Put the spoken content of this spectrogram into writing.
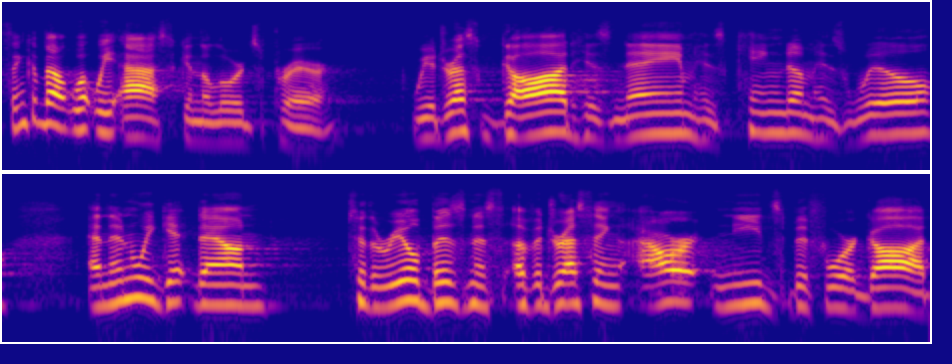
Think about what we ask in the Lord's Prayer. We address God, His name, His kingdom, His will, and then we get down to the real business of addressing our needs before God.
